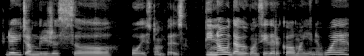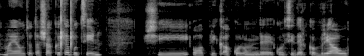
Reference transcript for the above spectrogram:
și de aici am grijă să o estompez. Din nou, dacă consider că mai e nevoie, mai iau tot așa câte puțin și o aplic acolo unde consider că vreau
